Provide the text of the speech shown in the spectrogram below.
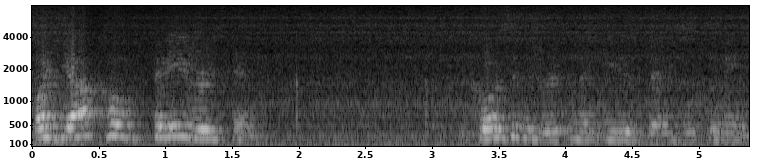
But Yaakov favors him because it is written that he is Benza to me.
